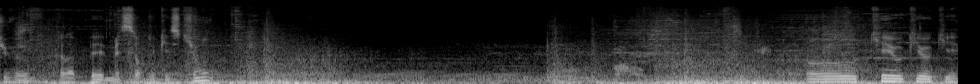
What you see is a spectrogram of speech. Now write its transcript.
Tu veux faire la paix, mais sort de question. Ok, ok, ok.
